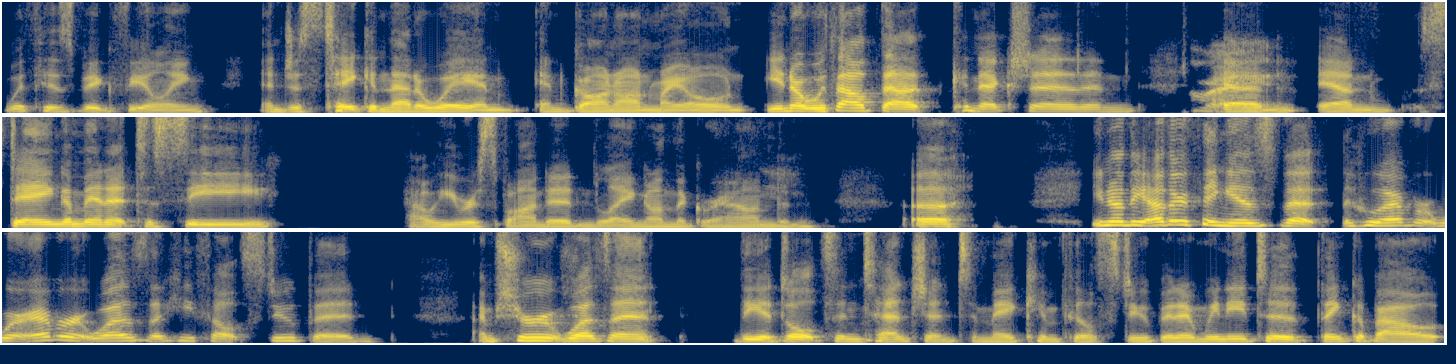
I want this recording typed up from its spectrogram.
with his big feeling and just taken that away and and gone on my own you know without that connection and Right. and and staying a minute to see how he responded and laying on the ground and uh you know the other thing is that whoever wherever it was that he felt stupid i'm sure it wasn't the adult's intention to make him feel stupid and we need to think about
